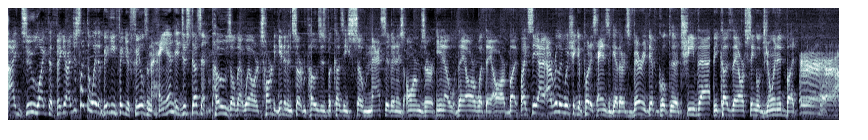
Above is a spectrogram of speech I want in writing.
I do like the figure. I just like the way the Big E figure feels in the hand. It just doesn't pose all that well, or it's hard to get him in certain poses because he's so massive and his arms are, you know, they are what they are. But, like, see, I, I really wish he could put his hands together. It's very difficult to achieve that because they are single jointed, but...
